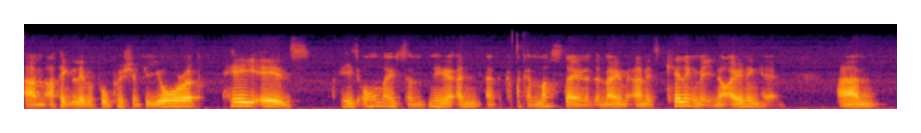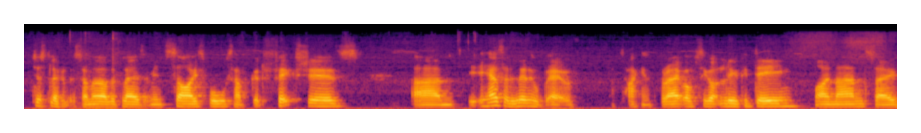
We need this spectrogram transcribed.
um, I think Liverpool pushing for Europe, he is he's almost a, near a, a, like a must-own at the moment, and it's killing me not owning him. Um, just looking at some of the other players, I mean, Saïss Wolves have good fixtures. Um, he has a little bit of attacking threat. Obviously, got Lucas Digne, my man. So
